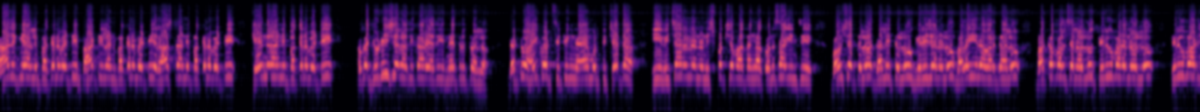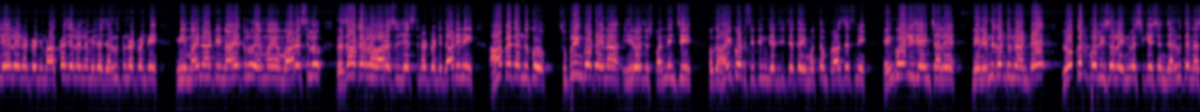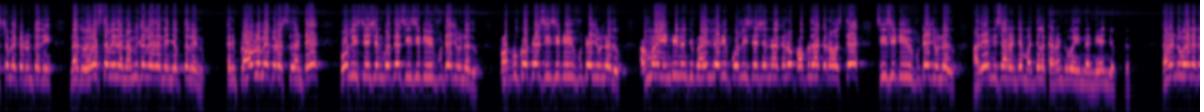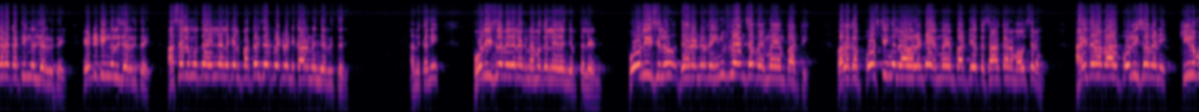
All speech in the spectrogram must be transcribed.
రాజకీయాల్ని పక్కన పెట్టి పార్టీలను పక్కన పెట్టి రాష్ట్రాన్ని పక్కన పెట్టి కేంద్రాన్ని పక్కన పెట్టి ఒక జుడిషియల్ అధికారి అది నేతృత్వంలో. దట్టు హైకోర్టు సిట్టింగ్ న్యాయమూర్తి చేత ఈ విచారణను నిష్పక్షపాతంగా కొనసాగించి భవిష్యత్తులో దళితులు గిరిజనులు బలహీన వర్గాలు బక్కపల్సనోళ్ళు తిరుగుబడనోళ్ళు తిరుగుబాటు చేయలేనటువంటి మా అక్క చెల్లెళ్ళ మీద జరుగుతున్నటువంటి ఈ మైనార్టీ నాయకులు ఎంఐఎం వారసులు రజాకర్ల వారసులు చేస్తున్నటువంటి దాడిని ఆపేదందుకు సుప్రీంకోర్టు అయినా ఈ రోజు స్పందించి ఒక హైకోర్టు సిట్టింగ్ జడ్జి చేత ఈ మొత్తం ప్రాసెస్ని ఎంక్వైరీ చేయించాలి. నేను ఎందుకంటున్నా అంటే లోకల్ పోలీసుల ఇన్వెస్టిగేషన్ జరిగితే నష్టం ఎక్కడ ఉంటది నాకు వ్యవస్థ మీద నమ్మిక లేదని నేను చెప్తలేను. కానీ ప్రాబ్లం ఎక్కడ వస్తుందంటే పోలీస్ స్టేషన్ పోతే సీసీటీవీ ఫుటేజ్ ఉండదు. పబ్బు పోతే సీసీటీవీ ఫుటేజ్ ఉండదు. అమ్మాయి ఇంటి నుంచి బయలుదేరి పోలీస్ స్టేషన్ దాకానో పబ్బు దాకానో వస్తే సీసీటీవీ ఫుటేజ్ ఉండదు. అదేంటి సార్ అంటే మధ్యలో కరెంటు పోయిందండి అని చెప్తారు. కరెంటు పోయిన కాడ కటింగ్లు జరుగుతాయి ఎడిటింగులు జరుగుతాయి. అసలు ముద్ద ఇళ్ళకెళ్ళి పక్కకు జరిపేటువంటి కారణం జరుగుతుంది. అందుకని పోలీసుల మీద నాకు నమ్మకం లేదని చెప్తలేను. పోలీసులు there under the influence of MIM party వాళ్ళకి పోస్టింగ్లు రావాలంటే ఎంఐఎం పార్టీ యొక్క సహకారం అవసరం. హైదరాబాద్ పోలీసు వాళ్ళని కీలు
